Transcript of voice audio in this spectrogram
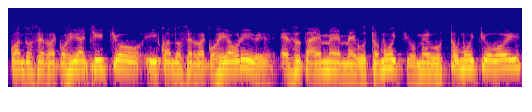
cuando se recogía Chicho y cuando se recogía Uribe. Eso también me, gustó mucho. Me gustó mucho hoy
